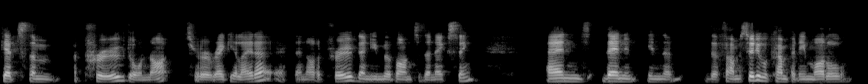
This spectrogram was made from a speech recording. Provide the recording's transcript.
gets them approved or not through a regulator. If they're not approved, then you move on to the next thing. And then in the, the pharmaceutical company model,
